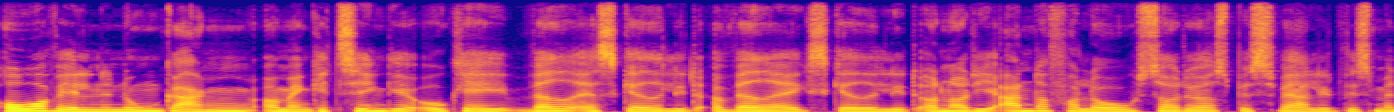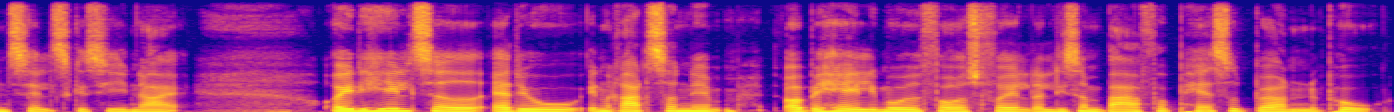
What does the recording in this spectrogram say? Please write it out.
overvældende nogle gange, og man kan tænke, okay, hvad er skadeligt, og hvad er ikke skadeligt, og når de andre får lov, så er det også besværligt, hvis man selv skal sige nej. Og i det hele taget er det jo en ret så nem og behagelig måde for os forældre, ligesom bare at få passet børnene på,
